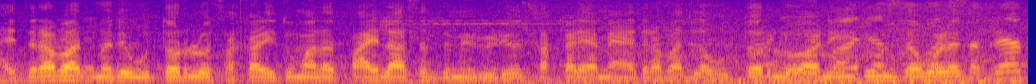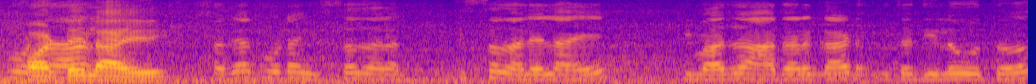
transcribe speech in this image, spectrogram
हैदराबादमध्ये उतरलो. सकाळी तुम्हाला पाहिला असेल तुम्ही व्हिडिओ सकाळी आम्ही हैदराबादला उतरलो आणि इथून जवळच हॉटेल आहे. सगळ्यात मोठा हिस्सा झाला किस्सा झालेला आहे की माझं आधार कार्ड इथं दिलं होतं.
